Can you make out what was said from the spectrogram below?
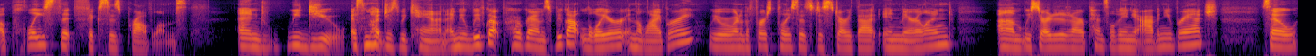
a place that fixes problems. And we do as much as we can. I mean, we've got programs, we've got Lawyer in the library. We were one of the first places to start that in Maryland. Um, we started at our Pennsylvania Avenue branch. So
